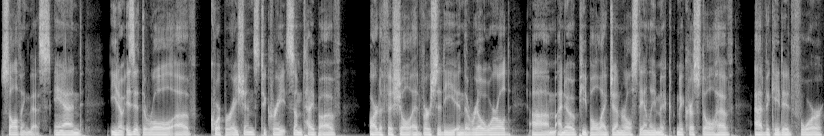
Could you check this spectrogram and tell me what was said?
solving this? And you know, is it the role of corporations to create some type of artificial adversity in the real world? Um, I know people like General Stanley McChrystal have advocated for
